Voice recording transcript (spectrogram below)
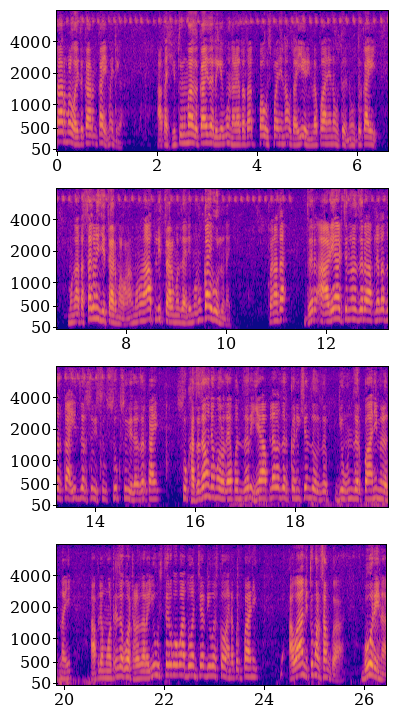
तारमळ व्हायचं कारण काय माहिती का? आता हिथून मागं काय झालं की उन्हाळ्यात आता पाऊस पाणी नव्हता एरिंगला पाणी नव्हतं नव्हतं काही. मग आता सगळ्यांची तारमळ होणार. म्हणून आपलीच तारमळ झाली म्हणून काय बोलू नाही. पण आता जर आडी अडचणीला जर आपल्याला जर काही जर सुई सु सुख सुविधा जर काय सुखाचं जाऊन द्या मरू द्या पण जर हे आपल्याला जर कनेक्शन जो जर घेऊन जर पाणी मिळत नाही आपल्या मोटरीचा गोठाळा झाला यूज तर बाबा दोन चार दिवस का ना पण पाणी अहो आम्ही तुम्हाला सांगू का? बोर आहे ना.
